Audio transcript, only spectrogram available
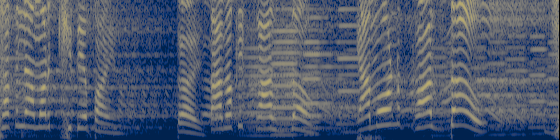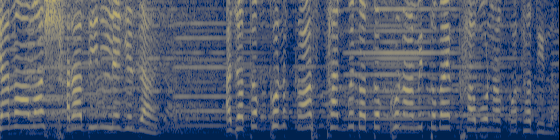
থাকলে আমার খিদে পায় না। তাই? তা আমাকে কাজ দাও। এমন কাজ দাও যেন আমার সারা দিন লেগে যায়। আর যতক্ষণ কাজ থাকবে, ততক্ষণ আমি তোমায় খাব না, কথা দিলাম।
